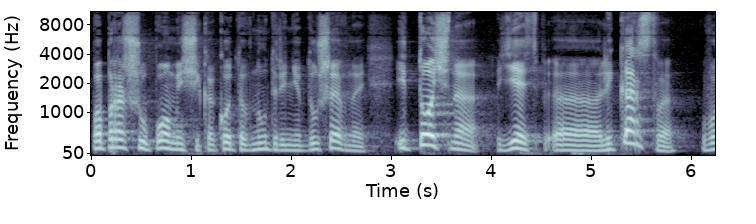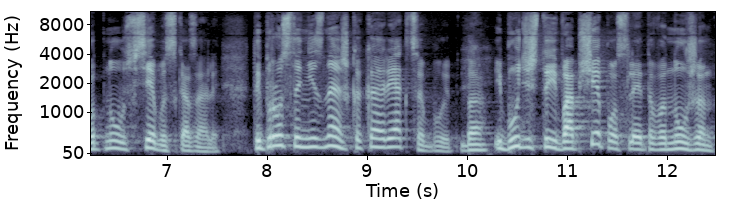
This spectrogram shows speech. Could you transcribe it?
попрошу помощи какой-то внутренней, душевной, и точно есть э, лекарство, вот, ну, все бы сказали. Ты просто не знаешь, какая реакция будет. Да. И будешь ты вообще после этого нужен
